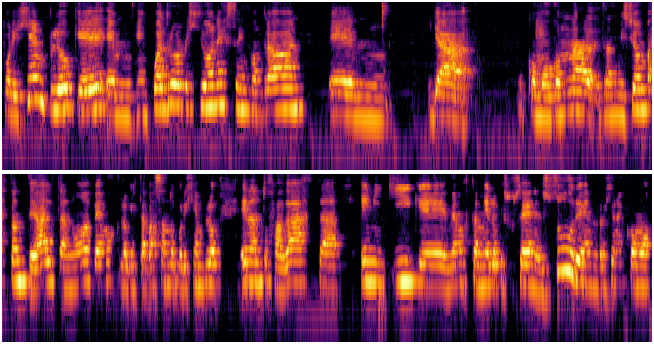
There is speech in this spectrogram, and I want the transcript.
por ejemplo, que em, en cuatro regiones se encontraban em, ya como con una transmisión bastante alta, ¿no? Vemos lo que está pasando, por ejemplo, en Antofagasta, en Iquique, vemos también lo que sucede en el sur, en regiones como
